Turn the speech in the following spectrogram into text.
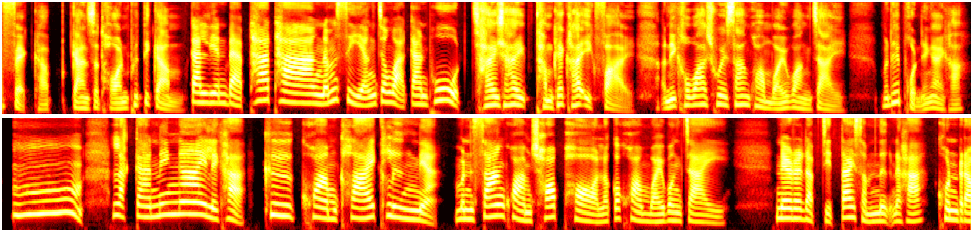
effect ครับ การสะท้อนพฤติกรรม การเรียนแบบท่าทาง น้ำเสียง จังหวะการพูด ใช่ใช่ทำคล้ายๆอีกฝ่าย อันนี้เขาว่าช่วยสร้างความไว้วางใจ มันได้ผลยังไงคะอืม หลักการง่ายๆเลยค่ะ คือความคล้ายคลึงเนี่ย มันสร้างความชอบพอแล้วก็ความไว้วางใจ ในระดับจิตใต้สำนึกนะคะ คนเรา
